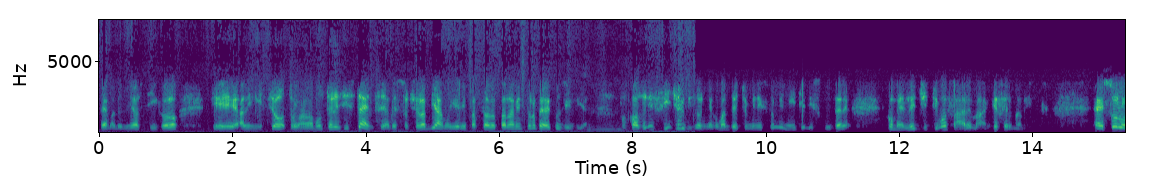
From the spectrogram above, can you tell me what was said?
tema del mio articolo, che all'inizio trovava molte resistenze, adesso ce l'abbiamo, ieri è passato al Parlamento europeo e così via. Sono cose difficili, bisogna, come ha detto il Ministro Miniti, discutere come è legittimo fare, ma anche fermamente. È solo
